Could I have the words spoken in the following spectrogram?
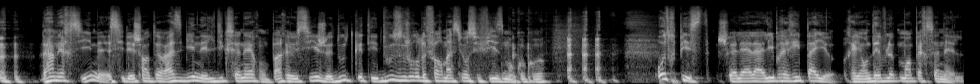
ben merci, mais si les chanteurs Asbin et le dictionnaire n'ont pas réussi, je doute que tes 12 jours de formation suffisent, mon coco. Autre piste, je suis allé à la librairie Payot, rayon développement personnel.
